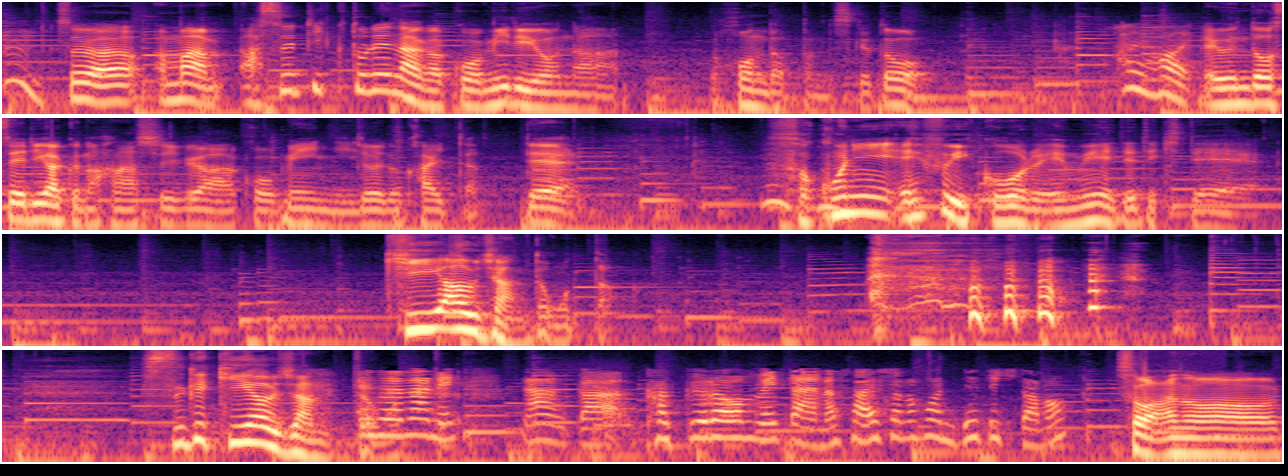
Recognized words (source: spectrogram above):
うん。それはまあアスレティックトレーナーがこう見るような本だったんですけどはいはい。で運動生理学の話がこうメインにいろいろ書いてあってそこに F イコール MA 出てきて気合うじゃんって思ったすげえ気合うじゃんって思っれ何？なんか、格論みたいな最初の方に出てきたの？そうあの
